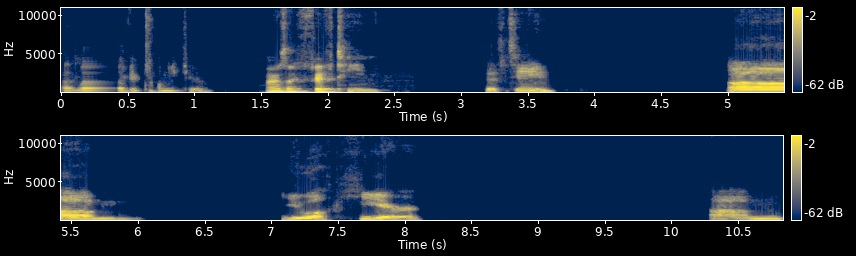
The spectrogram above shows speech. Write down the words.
I'd like a twenty-two. I was like 15. 15. Um, you will hear um,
